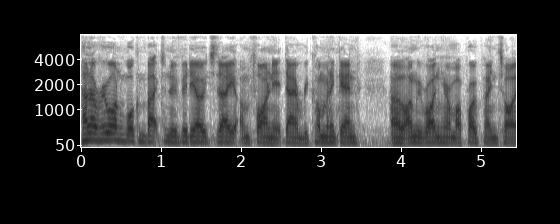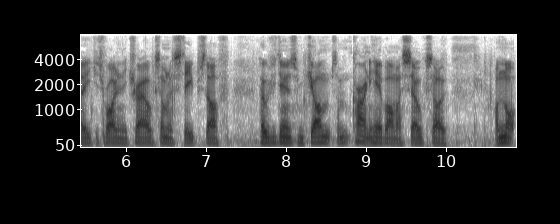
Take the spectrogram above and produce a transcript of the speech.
Hello everyone, welcome back to a new video. Today I'm finally at Danbury Common again. Uh, I'm going to be riding here on my Propain Tyee, just riding the trail, some of the steep stuff. Hopefully doing some jumps. I'm currently here by myself, so I'm not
